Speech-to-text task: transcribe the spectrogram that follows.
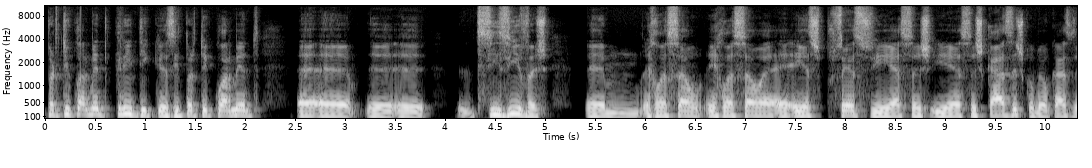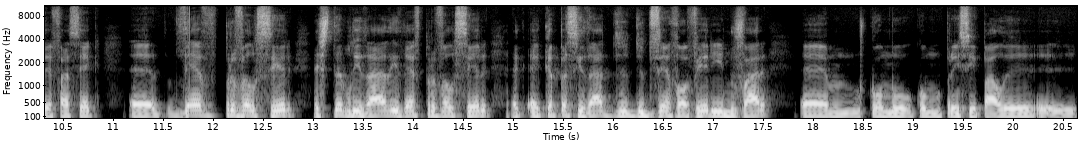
particularmente críticas e particularmente uh, decisivas um, em relação, em relação a, a, esses processos e a essas, e a essas casas, como é o caso da EFASEC, uh, deve prevalecer a estabilidade e deve prevalecer a, a capacidade de, de, desenvolver e inovar um, como, como principal uh, uh,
